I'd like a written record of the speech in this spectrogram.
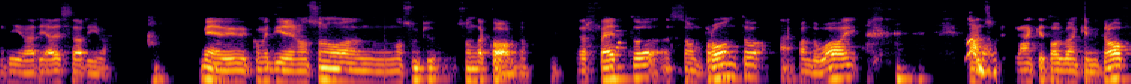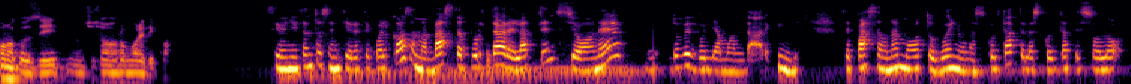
Arriva, arriva adesso arriva. Bene, come dire, non sono, non sono più, sono d'accordo. Perfetto, sono pronto, ah, quando vuoi. Anzi, anche, tolgo anche il microfono così non ci sono rumori di qua. Sì, ogni tanto sentirete qualcosa, ma basta portare l'attenzione dove vogliamo andare. Quindi se passa una moto voi non ascoltate, ascoltate solo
